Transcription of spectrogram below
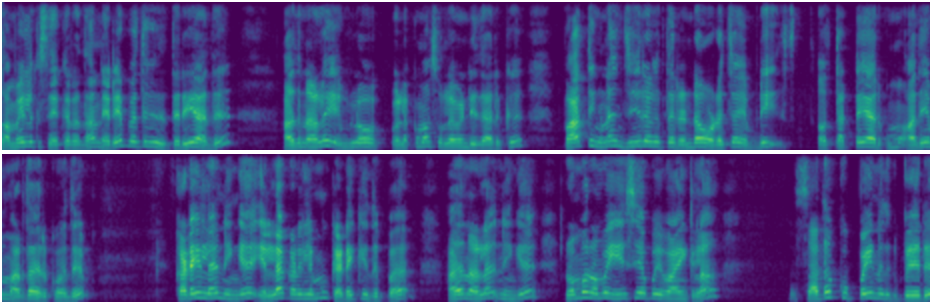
சமையலுக்கு சேர்க்குறது தான். நிறைய பேர்த்துக்கு இது தெரியாது. அதனால இவ்வளோ விளக்கமாக சொல்ல வேண்டியதாக இருக்குது பார்த்தீங்கன்னா ஜீரகத்தை ரெண்டாக உடைச்சா எப்படி தட்டையாக இருக்குமோ அதே மாதிரி தான் இருக்கும் இது. கடையில் நீங்கள் எல்லா கடையிலையும் கிடைக்கிது இப்போ. அதனால் நீங்கள் ரொம்ப ரொம்ப ஈஸியாக போய் வாங்கிக்கலாம். சதக்குப்பைன்னு இதுக்கு பேர்.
